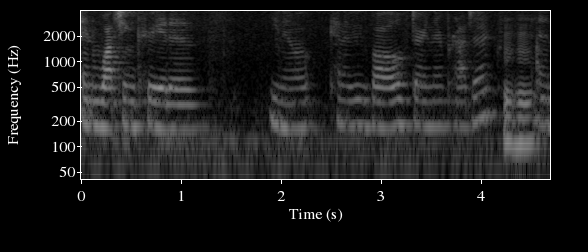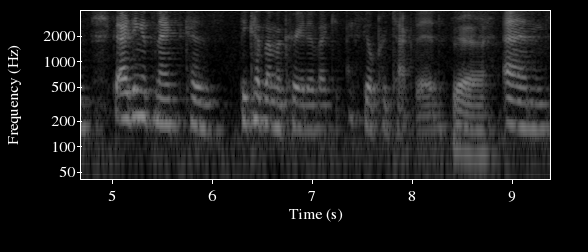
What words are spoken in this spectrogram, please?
and watching creatives, you know, kind of evolve during their projects. Mhm. And I think it's nice because because I'm a creative, I, I feel protected Yeah. and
